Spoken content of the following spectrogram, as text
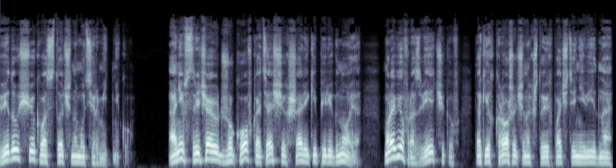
ведущую к восточному термитнику. Они встречают жуков, катящих шарики перегноя, муравьев-разведчиков, таких крошечных, что их почти не видно,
